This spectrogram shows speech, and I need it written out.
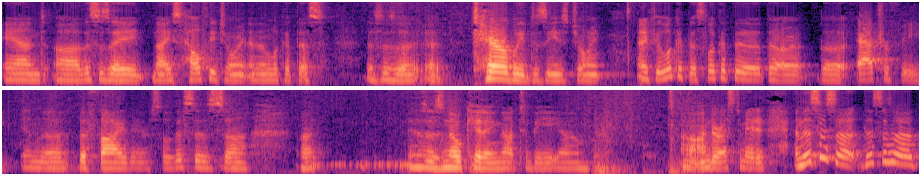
And this is a nice healthy joint. And then look at this. This is a, a terribly diseased joint. And if you look at this, look at the, the, the atrophy in the, the thigh there. So this is, uh, uh, this is no kidding, not to be um, uh, underestimated. And this is a this is a,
